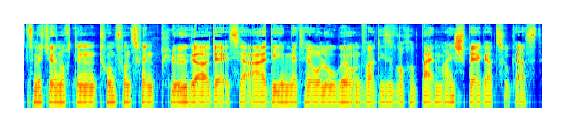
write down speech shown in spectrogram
Jetzt möchte ich euch noch den Ton von Sven Plöger, der ist ja ARD-Meteorologe und war diese Woche bei Maischberger zu Gast.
